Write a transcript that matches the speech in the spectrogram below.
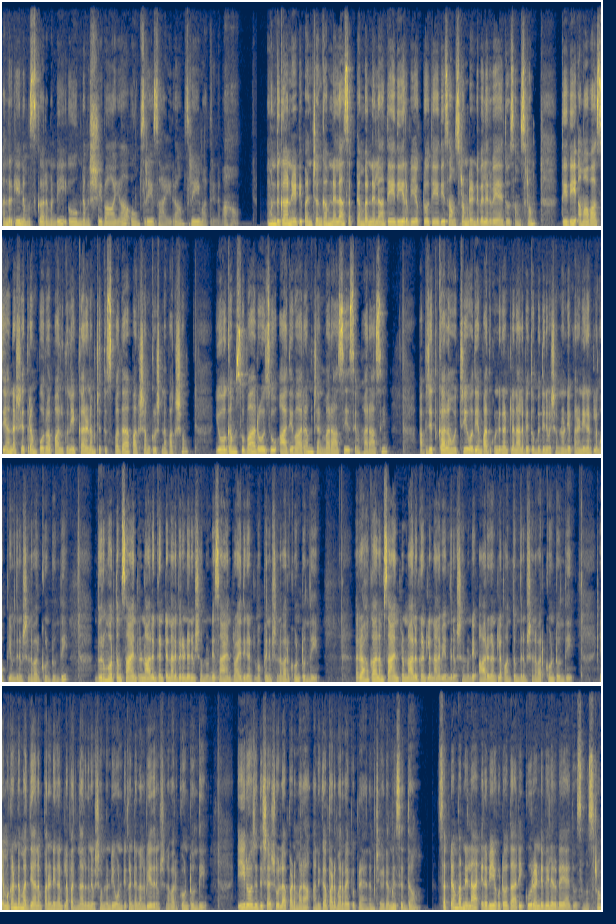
అందరికీ నమస్కారం అండి ఓం నమ శివాయ. ఓం శ్రీ సాయిరాం శ్రీ మాత్రి నమ. ముందుగా నేటి పంచాంగం నెల సెప్టెంబర్ నెల తేదీ ఇరవై ఒకటో తేదీ సంవత్సరం రెండు వేల ఇరవై ఐదో సంవత్సరం. తిది అమావాస్య నక్షత్రం పూర్వ పాల్గొని కరణం చతుస్పద పక్షం కృష్ణపక్షం. యోగం శుభ రోజు ఆదివారం జన్మరాశి సింహరాశి. అభిజిత్ కాలం వచ్చి ఉదయం పదకొండు గంటల నలభై తొమ్మిది నిమిషం నుండి పన్నెండు గంటల ముప్పై ఎనిమిది నిమిషాల వరకు ఉంటుంది. దుర్ముహూర్తం సాయంత్రం నాలుగు గంటల నలభై రెండు నిమిషం నుండి సాయంత్రం ఐదు గంటల ముప్పై నిమిషాల వరకు ఉంటుంది. రాహుకాలం సాయంత్రం నాలుగు గంటల నలభై ఎనిమిది నిమిషం నుండి ఆరు గంటల పంతొమ్మిది నిమిషాల వరకు ఉంటుంది. యమకండ మధ్యాహ్నం పన్నెండు గంటల పద్నాలుగు నిమిషం నుండి ఒంటి గంట నలభై ఐదు నిమిషాల వరకు ఉంటుంది. ఈ రోజు దిశాశూల పడమర అనగా పడమర వైపు ప్రయాణం చేయడం నిషిద్ధం. సెప్టెంబర్ నెల ఇరవై ఒకటో తారీఖు రెండు వేల ఇరవై ఐదో సంవత్సరం.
